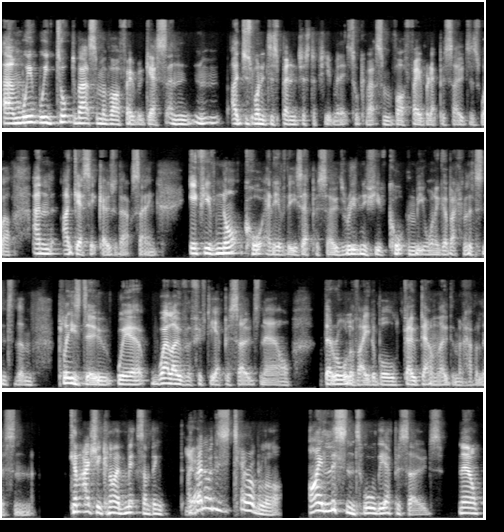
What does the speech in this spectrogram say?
Um, we we talked about some of our favorite guests, and mm, I just wanted to spend just a few minutes talking about some of our favorite episodes as well. And I guess it goes without saying, if you've not caught any of these episodes, or even if you've caught them but you want to go back and listen to them, please do. We're well over 50 episodes now. They're all available. Go download them and have a listen. Can actually, can I admit something? I don't know if this is terrible or not. I listen to all the episodes. Now,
